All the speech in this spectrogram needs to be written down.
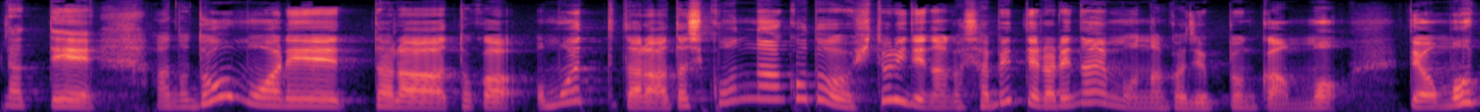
だってあのどう思われたらとか思ってたら私こんなことを一人でなんか喋ってられないもんなんか10分間も。って思っ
